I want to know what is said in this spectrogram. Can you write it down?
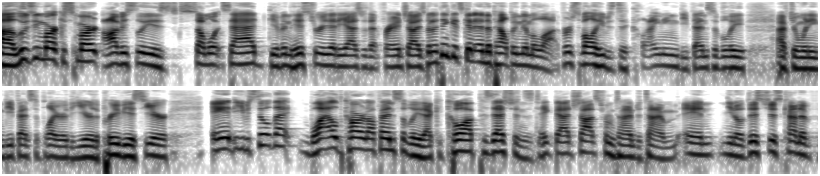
Uh, losing Marcus Smart obviously is somewhat sad given the history that he has with that franchise, but I think it's going to end up helping them a lot. First of all, he was declining defensively after winning Defensive Player of the Year the previous year, and he was still that wild card offensively that could co-op possessions and take bad shots from time to time. And you know, this just kind of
